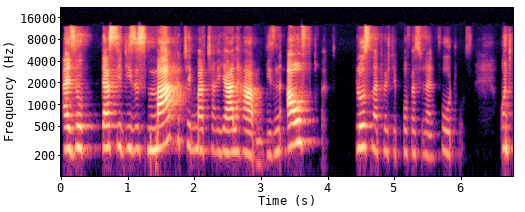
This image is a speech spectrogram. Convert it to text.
Also, dass sie dieses Marketingmaterial haben, diesen Auftritt, plus natürlich die professionellen Fotos. Und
